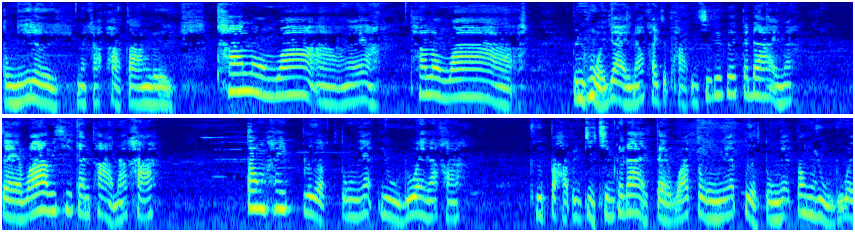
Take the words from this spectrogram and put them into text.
ตรงนี้เลยนะคะ ผ่ากลางเลย ถ้าลองว่าอ่าไงอะถ้าลองว่าเป็นหัวใหญ่นะใครจะผ่าเป็นชิ้นเล็กๆก็ได้นะแต่ว่าวิธีการผ่านะคะ ต้องให้เปลือกตรงเนี้ยอยู่ด้วยนะคะ คือผ่าเป็นกี่ชิ้นก็ได้ แต่ว่าตรงเนี้ยเปลือกตรงเนี้ยต้องอยู่ด้วย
